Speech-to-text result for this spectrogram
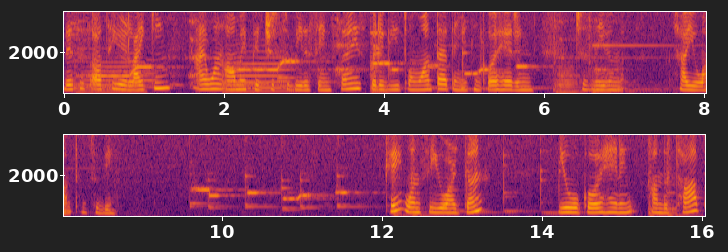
This is all to your liking. I want all my pictures to be the same size, but if you don't want that, then you can go ahead and just leave them how you want them to be. Okay, once you are done, you will go ahead and on the top,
